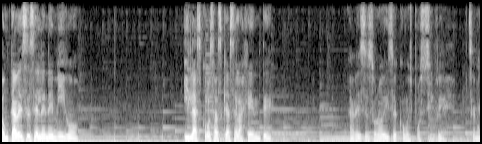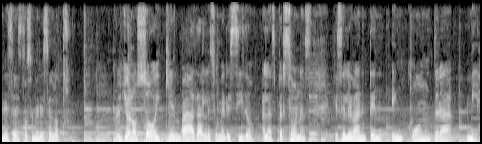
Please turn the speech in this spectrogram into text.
aunque a veces el enemigo y las cosas que hace la gente, a veces uno dice, ¿cómo es posible? Se merece esto, se merece el otro. Pero yo no soy quien va a darle su merecido a las personas que se levanten en contra mía.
